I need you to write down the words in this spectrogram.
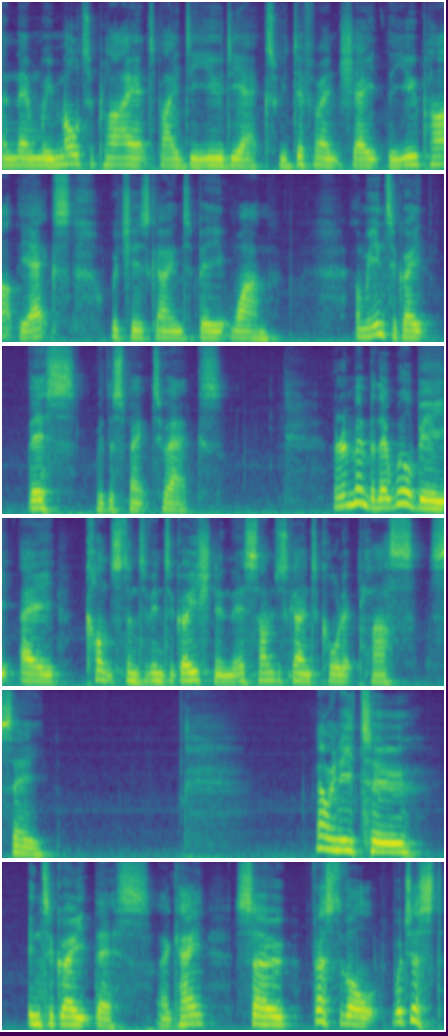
and then we multiply it by du dx. We differentiate the u part, the x, which is going to be 1 and we integrate this with respect to x. And remember there will be a constant of integration in this, so I'm just going to call it plus c. Now we need to integrate this, okay? So first of all, we'll just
